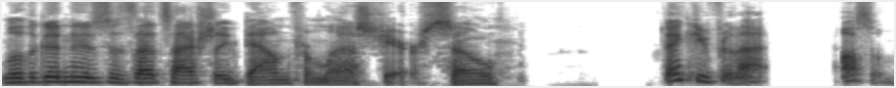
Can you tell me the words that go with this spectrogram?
Well, the good news is that's actually down from last year. So thank you for that. Awesome.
